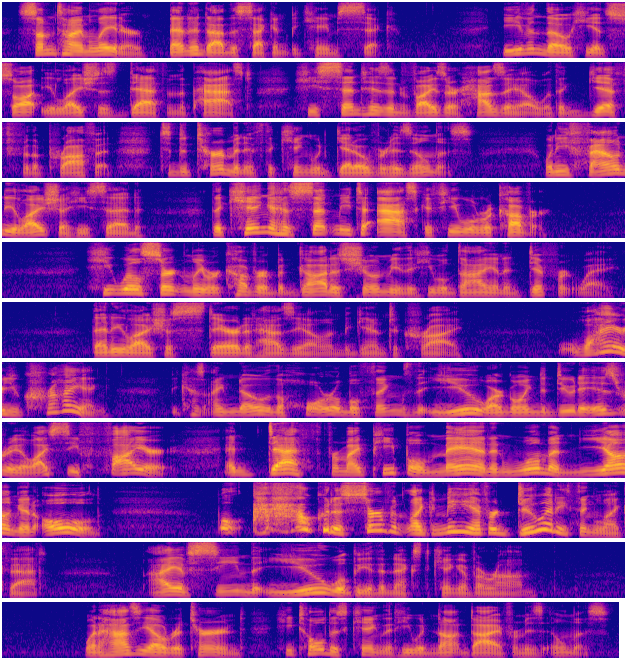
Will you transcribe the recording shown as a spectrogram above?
Sometime later, Ben-Hadad II became sick. Even though he had sought Elisha's death in the past, he sent his adviser Hazael with a gift for the prophet to determine if the king would get over his illness. When he found Elisha, he said, The king has sent me to ask if he will recover. He will certainly recover, but God has shown me that he will die in a different way. Then Elisha stared at Hazael and began to cry. Why are you crying? Because I know the horrible things that you are going to do to Israel. I see fire and death for my people, man and woman, young and old. Well, how could a servant like me ever do anything like that? I have seen that you will be the next king of Aram. When Hazael returned, he told his king that he would not die from his illness.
